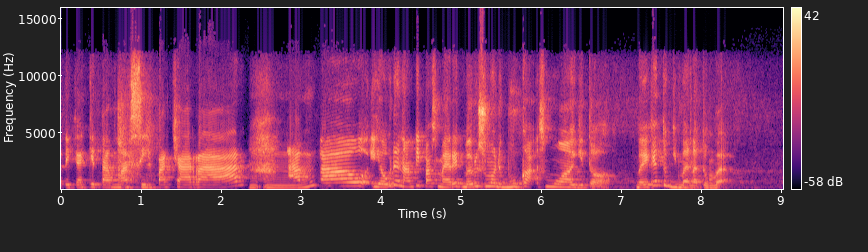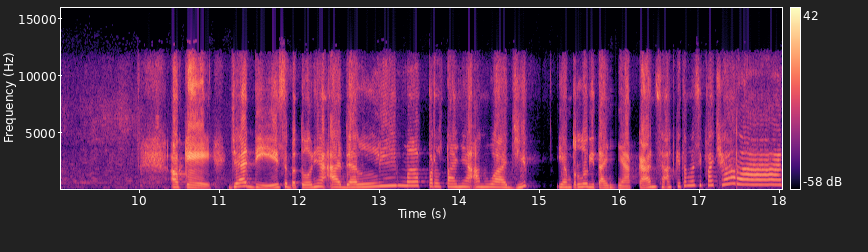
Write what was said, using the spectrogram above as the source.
ketika kita masih pacaran Mm-mm. atau ya udah nanti pas merit baru semua dibuka semua gitu. Baiknya tuh gimana tuh Mbak? Oke, jadi sebetulnya ada lima pertanyaan wajib yang perlu ditanyakan saat kita masih pacaran.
